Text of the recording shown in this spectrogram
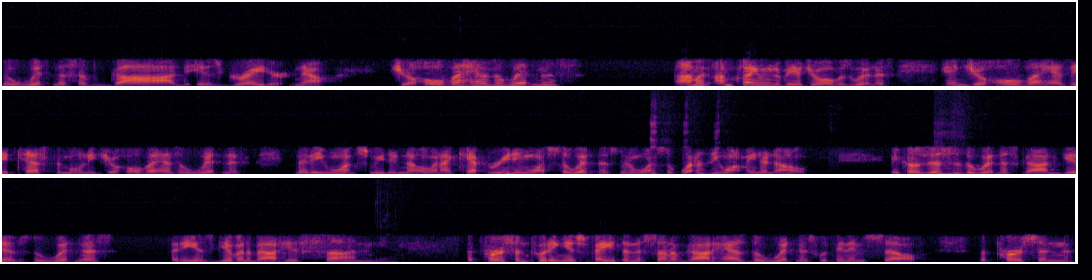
the witness of God is greater. Now, Jehovah has a witness. I'm, a, I'm claiming to be a Jehovah's Witness, and Jehovah has a testimony. Jehovah has a witness that He wants me to know. And I kept reading, what's the witness? You know, what's the, what does He want me to know? Because this is the witness God gives, the witness that He has given about His Son. Yeah. The person putting his faith in the Son of God has the witness within himself. The person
